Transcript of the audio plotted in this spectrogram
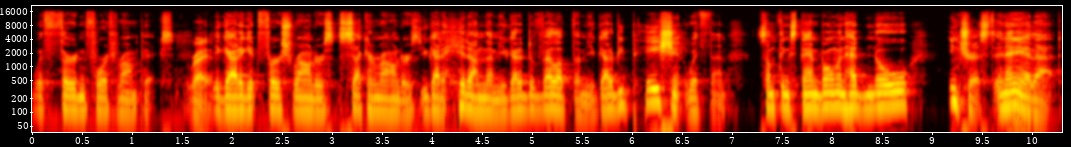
with third and fourth round picks. Right. You got to get first rounders, second rounders. You got to hit on them. You got to develop them. You got to be patient with them. Something Stan Bowman had no interest in any of that.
